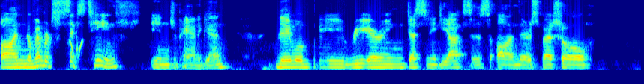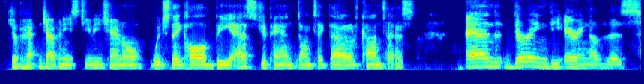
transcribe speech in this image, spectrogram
on November 16th in Japan again, they will be re-airing Destiny Deoxys on their special Japan- Japanese TV channel, which they call BS Japan. Don't take that out of context. And during the airing of this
